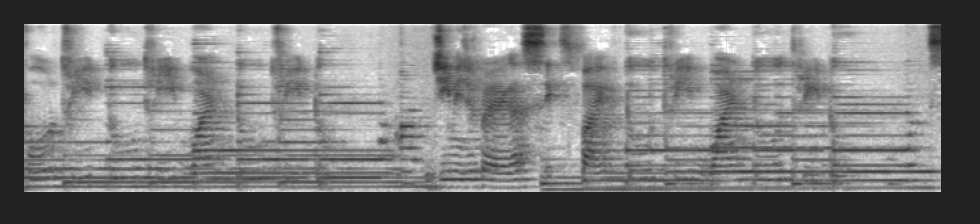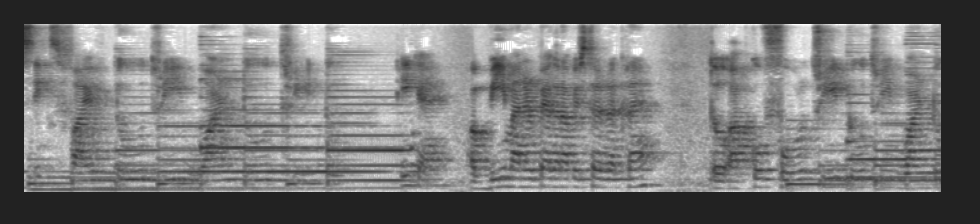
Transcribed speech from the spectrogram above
four three two three one two three two G major पर आएगा six five two three one two three two six five two three one और बी माइनर पे अगर आप इस तरह रख रहे हैं तो आपको four three two three one two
